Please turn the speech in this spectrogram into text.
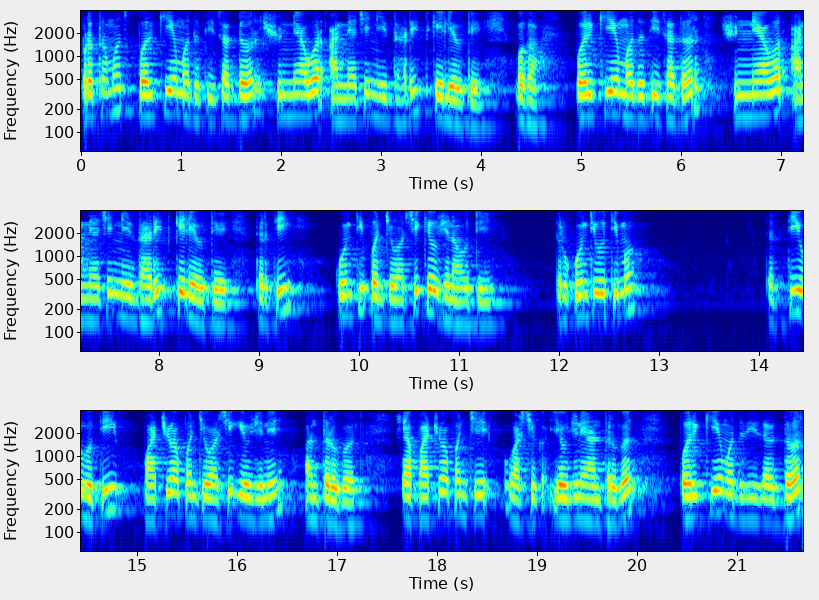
प्रथमच परकीय मदतीचा दर शून्यावर आणण्याचे निर्धारित केले होते? बघा परकीय मदतीचा दर शून्यावर आणण्याचे निर्धारित केले होते. तर ती कोणती पंचवार्षिक योजना होती? तर कोणती होती मग? तर ती होती पाचव्या पंचवार्षिक योजनेअंतर्गत ह्या पाचव्या पंचवार्षिक योजनेअंतर्गत परकीय मदतीचा दर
